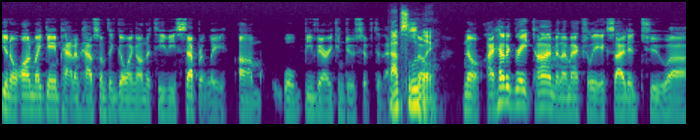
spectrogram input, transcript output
you know, on my gamepad and have something going on the TV separately, um, will be very conducive to that. Absolutely. So, no, I had a great time, and I'm actually excited to. Uh,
